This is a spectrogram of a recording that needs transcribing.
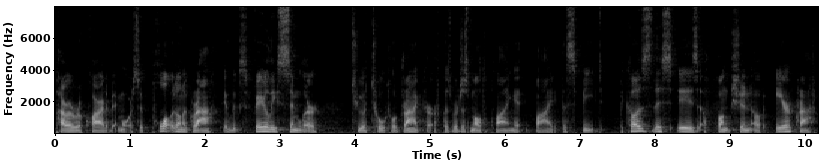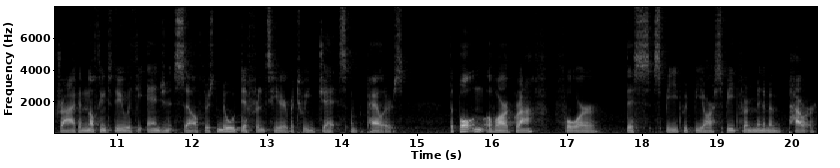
power required a bit more. So plotted on a graph, it looks fairly similar to a total drag curve because we're just multiplying it by the speed. Because this is a function of aircraft drag and nothing to do with the engine itself, there's no difference here between jets and propellers. The bottom of our graph for this speed would be our speed for minimum power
